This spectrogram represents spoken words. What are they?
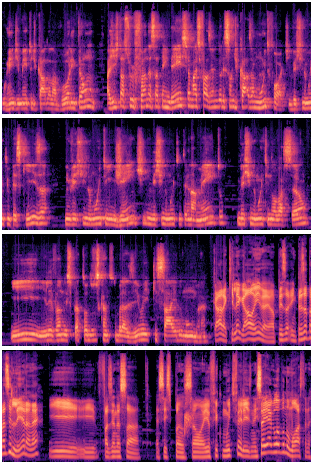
o rendimento de cada lavoura. Então, a gente está surfando essa tendência, mas fazendo lição de casa muito forte, investindo muito em pesquisa, investindo muito em gente, investindo muito em treinamento, investindo muito em inovação e, e levando isso para todos os cantos do Brasil e que sai do mundo, né? Cara, que legal, hein, velho? Empresa, empresa brasileira, né? E, e, fazendo essa, essa expansão aí, eu fico muito feliz, né? Isso aí a Globo não mostra, né?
